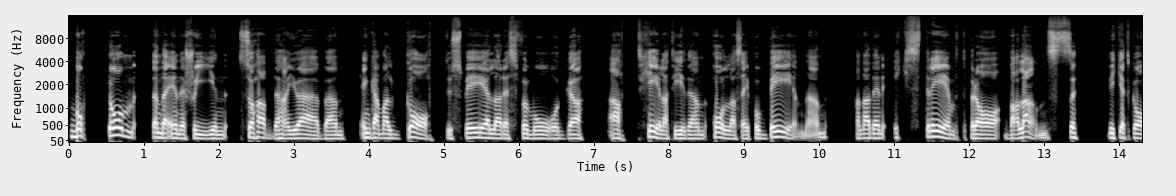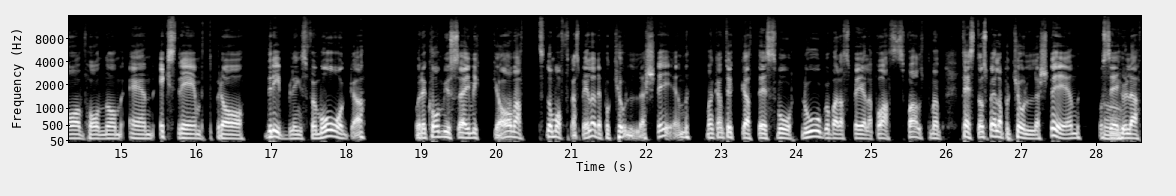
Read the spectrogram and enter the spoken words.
bortom den där energin så hade han ju även en gammal gatuspelares förmåga att hela tiden hålla sig på benen. Han hade en extremt bra balans, vilket gav honom en extremt bra dribblingsförmåga. Och det kom ju sig mycket av att de ofta spelade på kullersten. Man kan tycka att det är svårt nog att bara spela på asfalt, men testa att spela på kullersten och se Ja. hur lätt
